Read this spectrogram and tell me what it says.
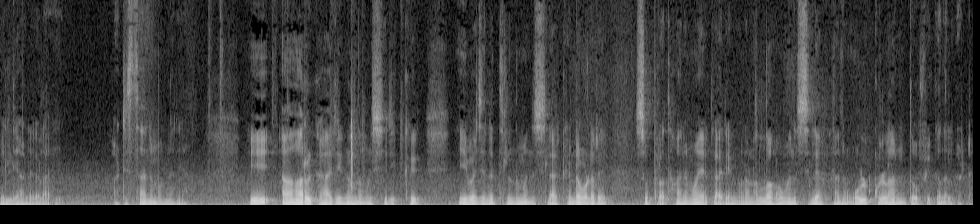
വലിയ ആളുകളായി. അടിസ്ഥാനം അങ്ങനെയാണ്. ഈ ആറ് കാര്യങ്ങൾ നമ്മൾ ശരിക്ക് ഈ വചനത്തിൽ നിന്ന് മനസ്സിലാക്കേണ്ട വളരെ സുപ്രധാനമായ കാര്യങ്ങളാണ്. അള്ളാഹു മനസ്സിലാക്കാനും ഉൾക്കൊള്ളാനും തോഫിക്ക് നൽകട്ടെ.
